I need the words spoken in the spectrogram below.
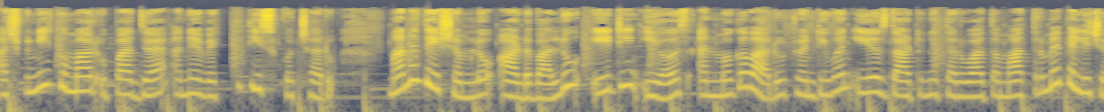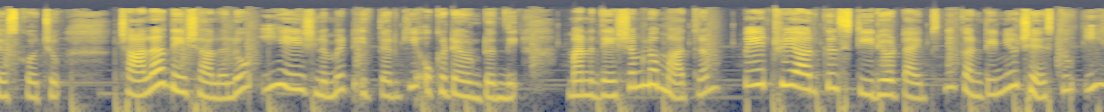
అశ్విని కుమార్ ఉపాధ్యాయ్ అనే వ్యక్తి తీసుకొచ్చారు. మన దేశంలో ఆడవాళ్ళు ఎయిటీన్ ఇయర్స్ అండ్ మగవారు ట్వంటీ వన్ ఇయర్స్ దాటిన తర్వాత మాత్రమే పెళ్ళి చేసుకోవచ్చు. చాలా దేశాలలో ఈ ఏజ్ లిమిట్ ఇద్దరికి ఒకటే ఉంటుంది. మన దేశంలో మాత్రం పేట్రియార్కల్ స్టీరియో టైప్స్ని కంటిన్యూ చేస్తూ ఈ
